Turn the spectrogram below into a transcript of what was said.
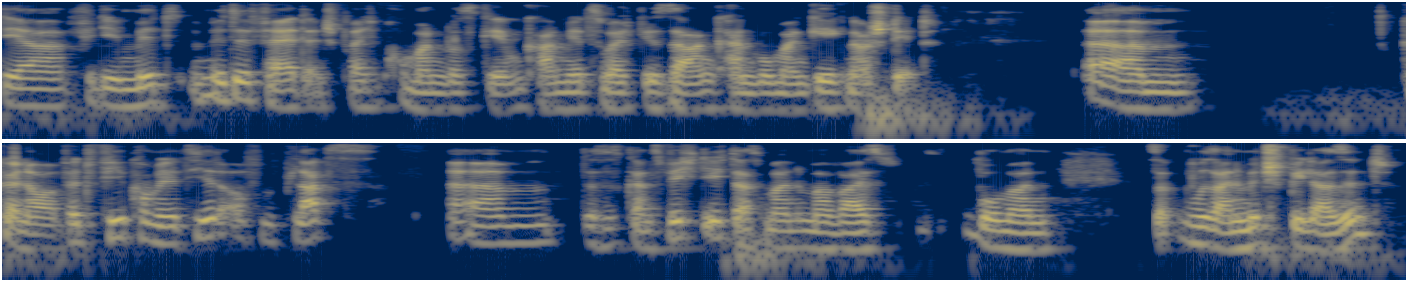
der für die Mit Mittelfeld entsprechend Kommandos geben kann, mir zum Beispiel sagen kann, wo mein Gegner steht. Ähm, genau, wird viel kommuniziert auf dem Platz. Ähm, das ist ganz wichtig, dass man immer weiß, wo man, wo seine Mitspieler sind.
